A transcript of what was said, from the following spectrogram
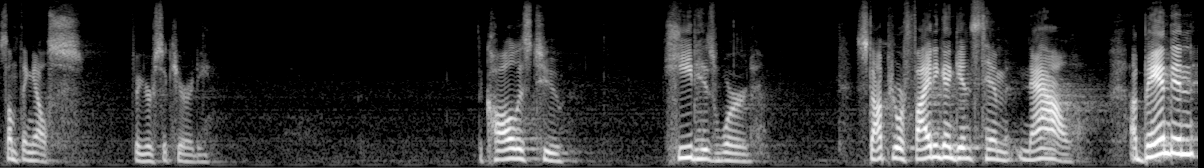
something else for your security? The call is to heed his word. Stop your fighting against him now Abandon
